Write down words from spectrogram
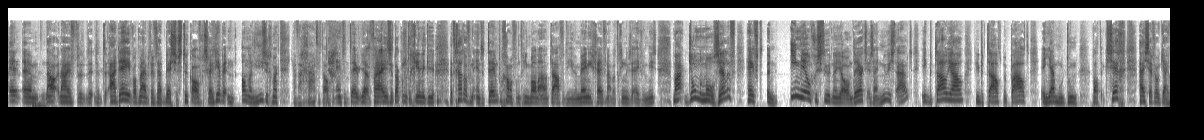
En ehm, nou, nou heeft het AD, wat mij betreft, daar het beste stuk over geschreven. Die hebben een analyse gemaakt. Ja, waar gaat het over? Een entertainment. Ja, van hij zit ook om te grinniken hier. Het gaat over een entertainmentprogramma van drie mannen aan een tafel die hun mening geven. Nou, dat ging dus even mis. Maar John de Mol zelf heeft een e-mail gestuurd naar Johan Derks en zei: Nu is het uit. Ik betaal jou. Wie betaalt, bepaalt. En jij moet doen wat ik zeg. Hij zegt ook: Jij,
